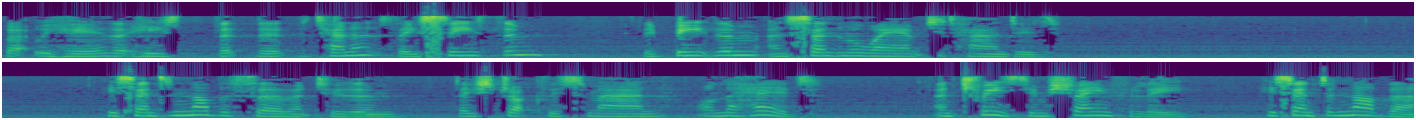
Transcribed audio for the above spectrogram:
But we hear that, he's, that the, the tenants, they seized them, they beat them, and sent them away empty handed. He sent another servant to them. They struck this man on the head and treated him shamefully. He sent another,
